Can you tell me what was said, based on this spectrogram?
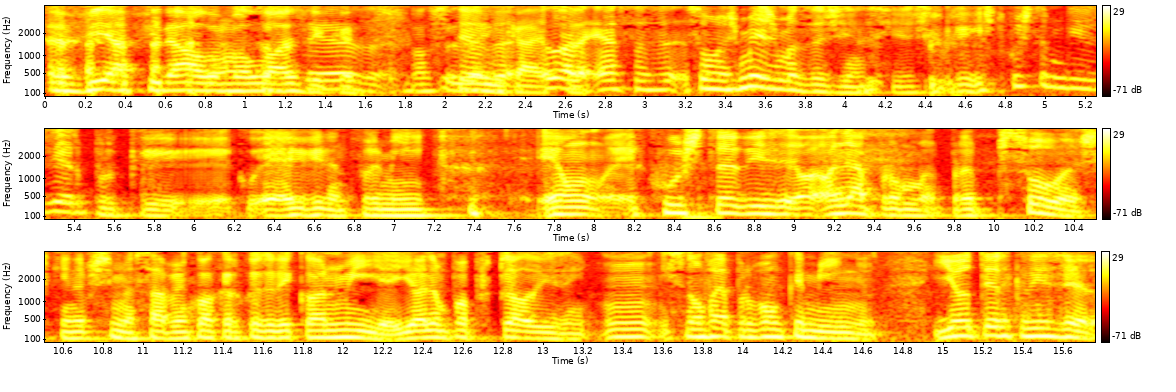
Havia afinal uma Com lógica. certeza, com certeza. Agora, essas são as mesmas agências que isto custa-me dizer, porque é evidente para mim, é um, é, custa dizer, olhar para, uma- para pessoas que ainda por cima sabem qualquer coisa de economia e olham para Portugal e dizem hum, isso não vai por bom caminho. E eu ter que dizer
